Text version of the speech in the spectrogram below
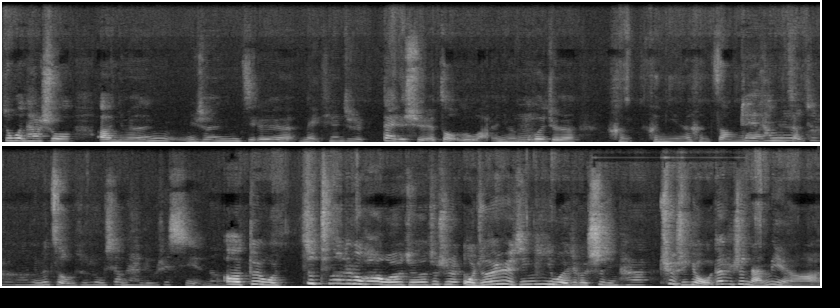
就问他说，呃，你们女生几个月每天就是带着血走路啊，你们不嗯会觉得很很黏很脏吗？对他们就就是说你们走着路下面还流着血呢。哦，对，我就听到这个话，我就觉得就是，我觉得月经异味这个事情它确实有，但是这难免啊，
